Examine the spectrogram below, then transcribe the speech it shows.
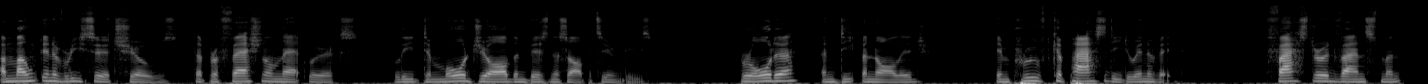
a mountain of research shows that professional networks lead to more job and business opportunities, broader and deeper knowledge, improved capacity to innovate, faster advancement,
